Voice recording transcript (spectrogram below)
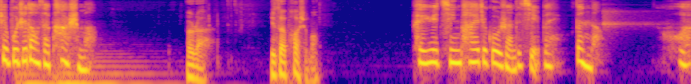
却不知道在怕什么。软软，你在怕什么？裴玉清拍着顾软的脊背，问道：“我，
